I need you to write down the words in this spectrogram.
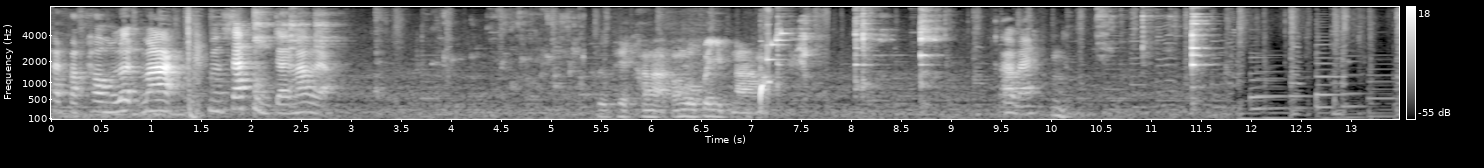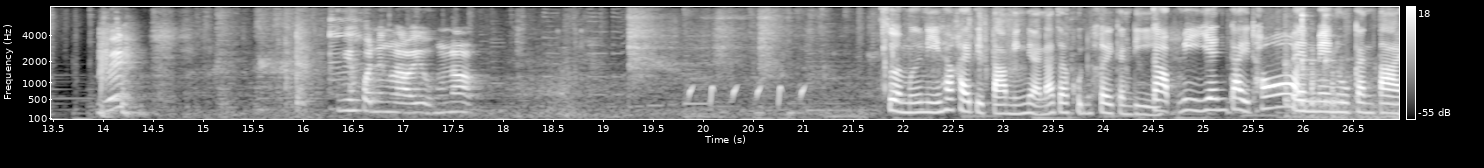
ผัดฟักทองเลิศมาก มันแซ่บถึงใจมากเลยอะคือเผ็ดขนาดต้องลุกไปหยิบน้ำอะ อร่อยไหมอืม วิมีคนหนึ่งรออยู่ข้างนอก ส่วนมื้อนี้ถ้าใครติดตามนิ้งเนี่ยน่าจะคุ้นเคยกันดี กับหมีเย็นไก่ทอด เป็นเมนูกันตาย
